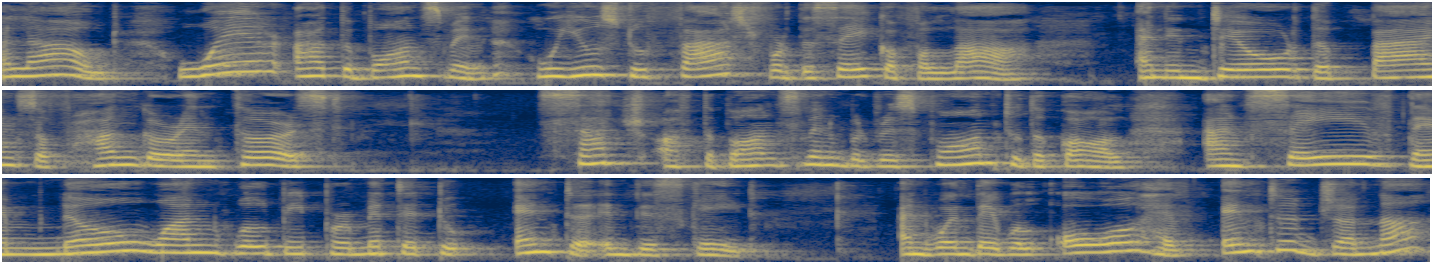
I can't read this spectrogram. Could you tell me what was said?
aloud. Where are the bondsmen who used to fast for the sake of Allah and endure the pangs of hunger and thirst? Such of the bondsmen will respond to the call and save them. No one will be permitted to enter in this gate. And when they will all have entered Jannah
